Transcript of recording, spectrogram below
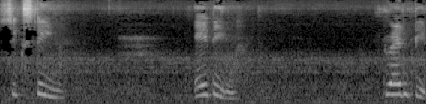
sixteen, eighteen, twenty,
